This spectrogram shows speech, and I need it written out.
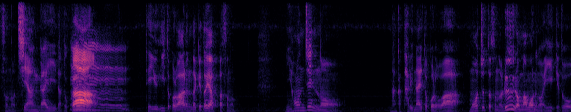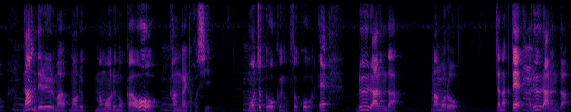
その治安がいいだとか、っていういいところはあるんだけどやっぱその日本人のなんか足りないところはもうちょっとそのルールを守るのはいいけど、うん、なんでルール守る守るのかを考えてほしい、うん、もうちょっと奥のそこをえルールあるんだ。守ろう、うん、じゃなくて、うん、ルールあるんだ。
